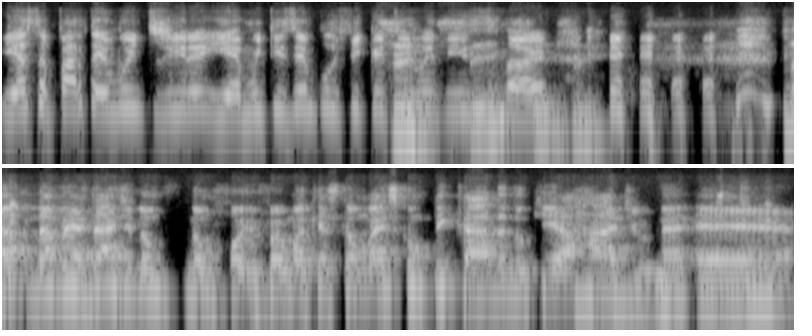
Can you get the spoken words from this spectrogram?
E essa parte é muito gira e é muito exemplificativa sim, disso, sim, não é? Sim, sim. na, na verdade, não, não foi, foi uma questão mais complicada do que a rádio, né? É,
